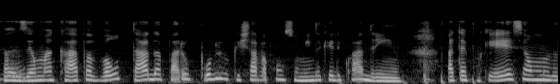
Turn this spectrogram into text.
fazer uma capa voltada para o público que estava consumindo aquele quadrinho. Até porque essa é uma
